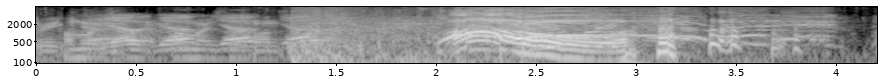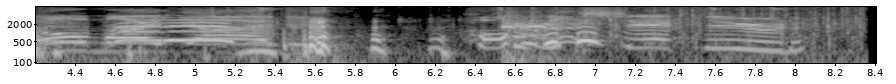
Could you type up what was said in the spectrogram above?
Three One more car. shot, Yup, one more yup, yup, yup. Oh! Oh my god. Holy shit, dude.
